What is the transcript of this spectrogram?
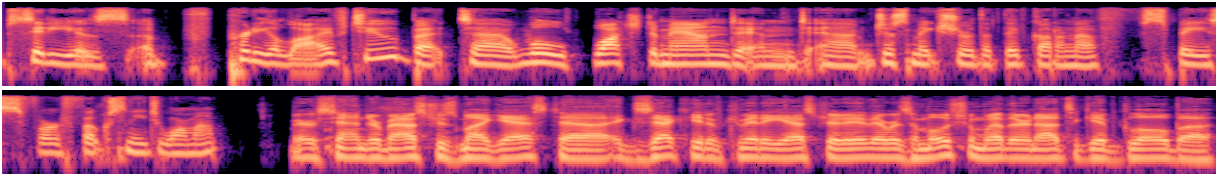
city is uh, pretty alive to. But uh, we'll watch demand and um, just make sure that they've got enough space for folks who need to warm up. Mayor Sandra Masters, my guest, uh, executive committee yesterday. There was a motion whether or not to give Globe a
